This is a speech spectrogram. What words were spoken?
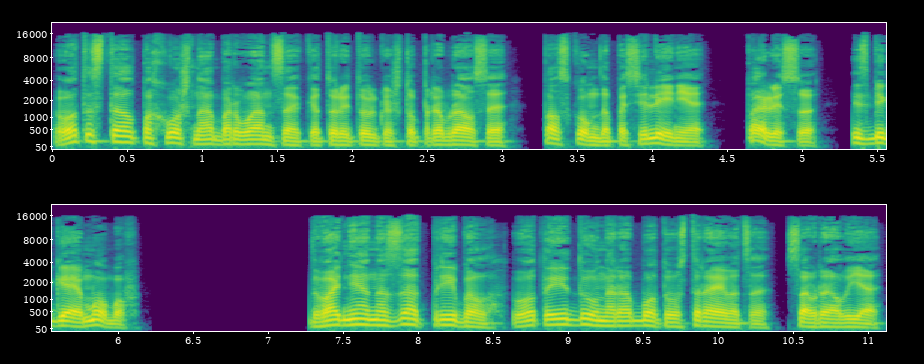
Вот и стал похож на оборванца, который только что пробрался ползком до поселения, по лесу, избегая мобов. «Два дня назад прибыл, вот и иду на работу устраиваться», — соврал я.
